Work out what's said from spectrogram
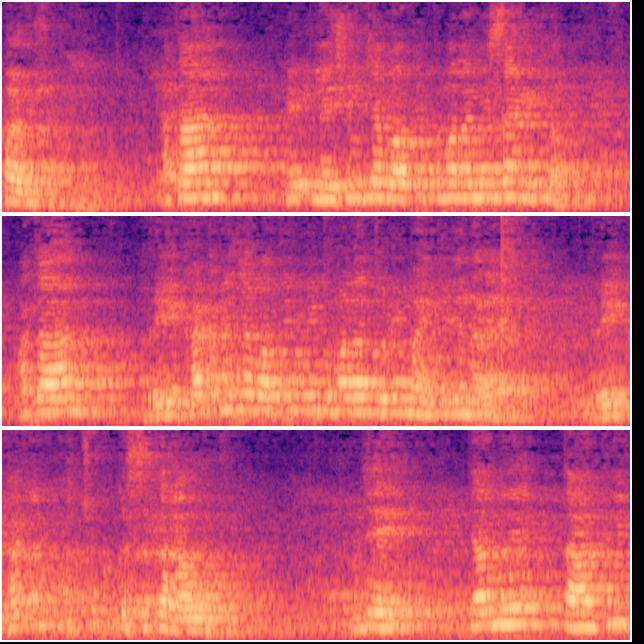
काढू शकतो. आता हे प्लेसिंगच्या बाबतीत तुम्हाला मी सांगितलं. आता रेखाटनाच्या बाबतीत मी तुम्हाला थोडी माहिती देणार आहे. रेखाटन अचूक कसं करावं? म्हणजे त्यामुळे तांत्रिक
